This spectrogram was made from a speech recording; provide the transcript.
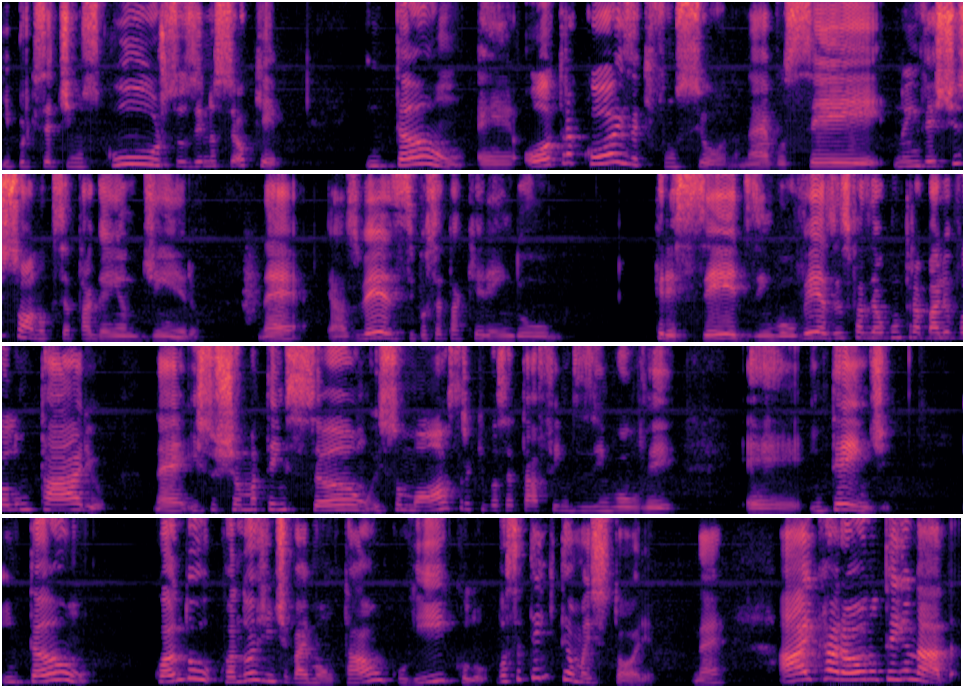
e porque você tinha os cursos e não sei o quê. Então, é, outra coisa que funciona, né? Você não investir só no que você está ganhando dinheiro, né? Às vezes, se você está querendo crescer, desenvolver, às vezes fazer algum trabalho voluntário, né? Isso chama atenção, isso mostra que você está afim de desenvolver, é, entende? Então, quando, quando a gente vai montar um currículo, você tem que ter uma história, né? Ai, Carol, não tenho nada.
